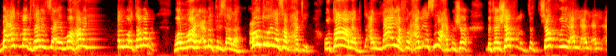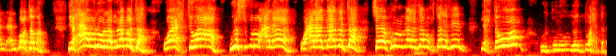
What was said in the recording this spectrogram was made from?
بعد مقتل الزعيم وخرج المؤتمر. والله عملت رسالة. عودوا إلى صفحتي. وطالبت أن لا يفرح الإصلاح بش- بتشف- تشظي ال- ال- ال- المؤتمر. يحاولوا لملمته واحتواءه ويصبروا عليه وعلى قادته سيكونوا قادته مختلفين يحتووهم ويكونوا يد واحدة.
